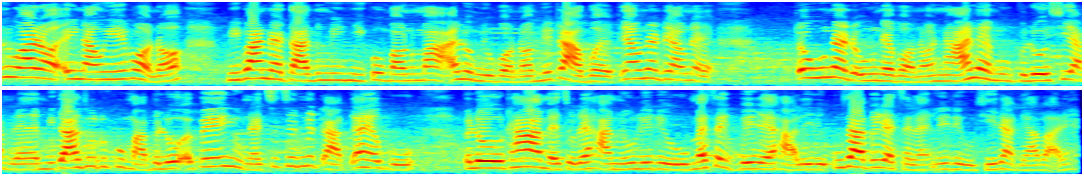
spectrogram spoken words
သူကတော့အိမ်အောင်ရေးပေါ့နော်မိဘနဲ့သားသမီးညီကိုမောင်နှမအဲ့လိုမျိုးပေါ့နော်မေတ္တာပွဲတယောက်နဲ့တယောက်နဲ့ တဦးနဲ့တဦးနဲ့ပေါ့နော်နားလည်မှုဘယ်လိုရှိရမလဲမိသားစုတစ်ခုမှာဘယ်လိုအပေးအယူနဲ့ချစ်ချစ်မြတ်တာပြရုပ်ကိုဘယ်လိုထားရမယ်ဆိုတဲ့ဟာမျိုးလေးတွေကို message ပေးတဲ့ဟာလေးတွေဦးစားပေးတဲ့ဇာတ်လမ်းလေးတွေကိုရေးတာများပါတယ်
